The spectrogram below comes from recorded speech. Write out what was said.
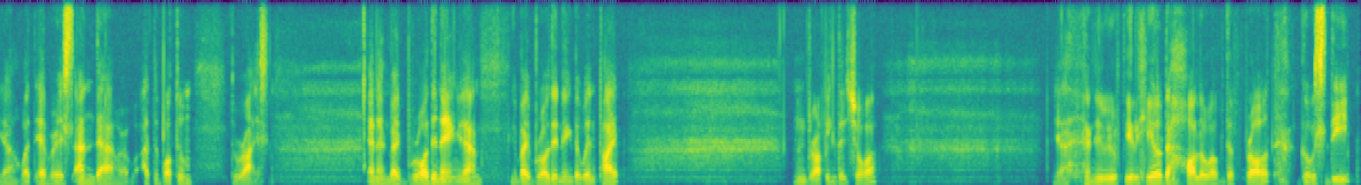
yeah, whatever is under at the bottom to rise. And then by broadening, yeah, by broadening the windpipe, Mm, dropping the jaw. Yeah, and you will feel here the hollow of the throat goes deep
